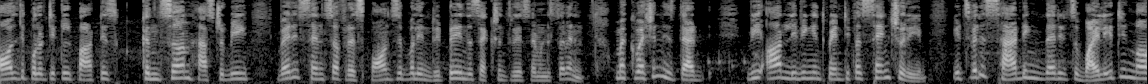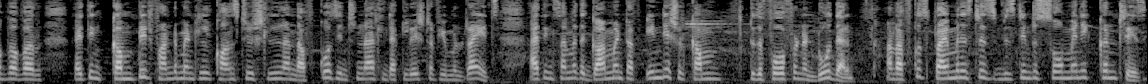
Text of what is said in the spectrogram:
all the political parties concerned has to be very sense of responsible in repealing the Section 377. My question is that we are living in 21st century. It's very saddening that it's violating of our, I think, complete fundamental constitutional and of course international declaration of human rights. I think somewhere the government of India should come to the forefront and do that. And of course, Prime Minister is visiting to so many countries.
